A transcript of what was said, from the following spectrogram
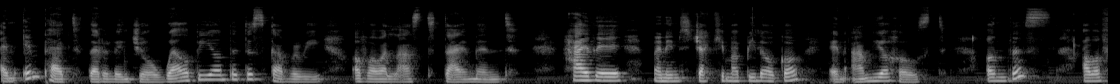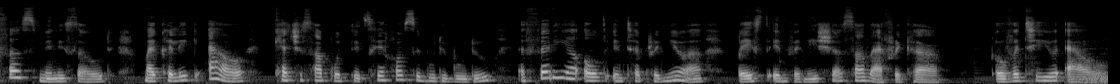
an impact that will endure well beyond the discovery of our last diamond. Hi there, my name is Jackie Mapilogo, and I'm your host. On this, our first minisode, my colleague Al catches up with Ditshego Sebudubudu, a 30 year old entrepreneur based in Venetia, South Africa. Over to you, Al.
